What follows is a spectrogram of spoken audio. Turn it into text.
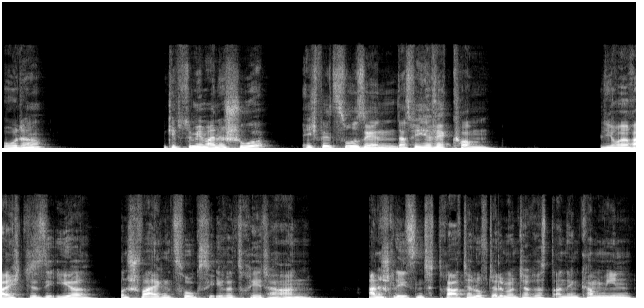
Oder? Gibst du mir meine Schuhe? Ich will zusehen, dass wir hier wegkommen. Leroy reichte sie ihr, und schweigend zog sie ihre Treter an. Anschließend trat der Luftelementarist an den Kamin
